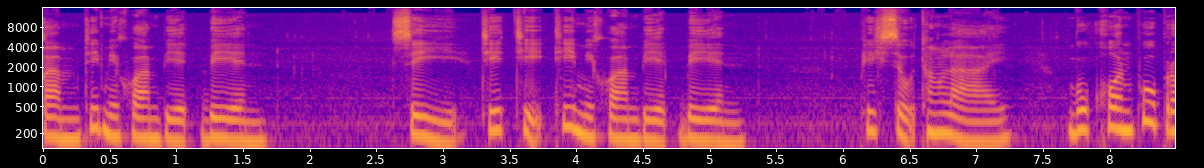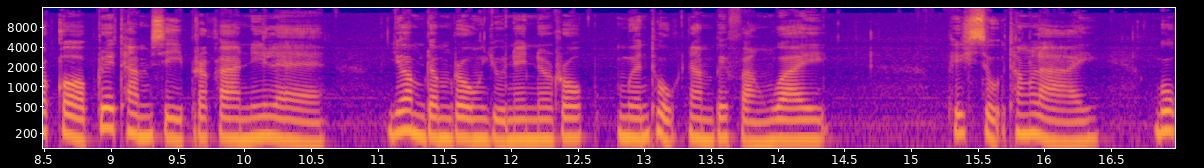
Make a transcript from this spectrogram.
กรรมที่มีความเบียดเบียน 4. ทิฏฐิที่มีความเบียดเบียน ภิกษุทั้งหลาย บุคคลผู้ประกอบด้วยธรรมสี่ประการนี้แล ย่อมดำรงอยู่ในนรกเหมือนถูกนำไปฝังไว้ ภิกษุทั้งหลาย บุค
